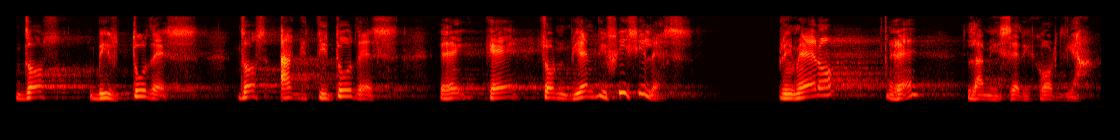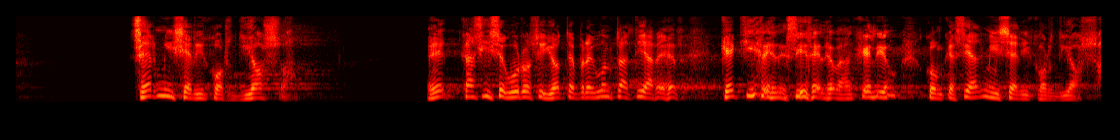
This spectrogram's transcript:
dos virtudes, dos actitudes eh, que son bien difíciles. Primero, eh, la misericordia. Ser misericordioso. Eh, casi seguro si yo te pregunto a ti, a ver, ¿qué quiere decir el Evangelio con que seas misericordioso?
